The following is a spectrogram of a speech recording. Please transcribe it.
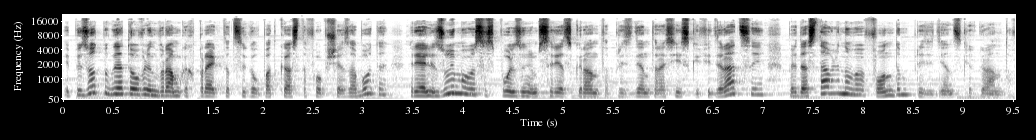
Эпизод подготовлен в рамках проекта «Цикл подкастов «Общая забота», реализуемого с использованием средств гранта президента Российской Федерации, предоставленного Фондом президентских грантов.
